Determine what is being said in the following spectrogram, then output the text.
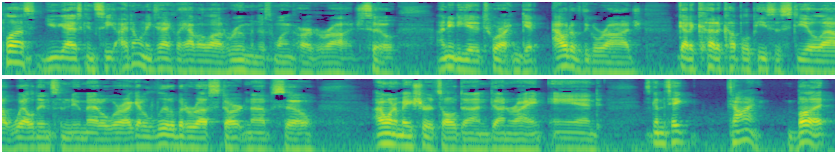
Plus, you guys can see I don't exactly have a lot of room in this one car garage. So I need to get it to where I can get out of the garage. Got to cut a couple of pieces of steel out, weld in some new metal where I got a little bit of rust starting up. So I want to make sure it's all done, done right. And it's going to take time. But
